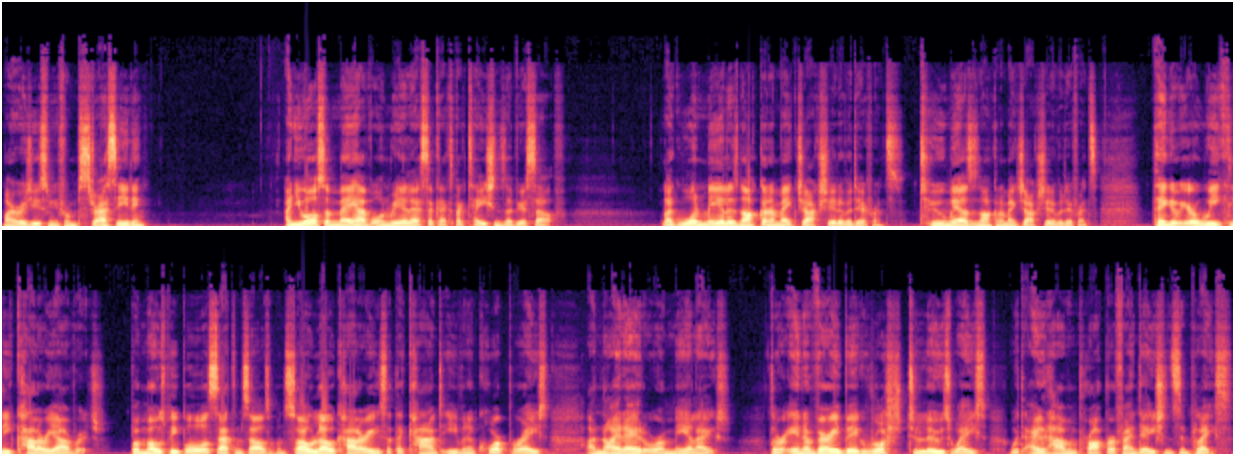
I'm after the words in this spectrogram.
might reduce me from stress eating. And you also may have unrealistic expectations of yourself. Like one meal is not going to make jack shit of a difference. Two meals is not going to make jack shit of a difference. Think of your weekly calorie average. But most people will set themselves up on so low calories that they can't even incorporate a night out or a meal out they're in a very big rush to lose weight without having proper foundations in place.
